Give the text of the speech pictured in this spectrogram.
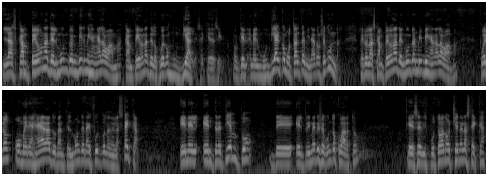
Las campeonas del mundo en Birmingham, Alabama, campeonas de los Juegos Mundiales, hay que decir, porque en el Mundial como tal terminaron segundas, pero las campeonas del mundo en Birmingham, Alabama, fueron homenajeadas durante el Monday Night Football en el Azteca. En el entretiempo del primero y segundo cuarto, que se disputó anoche en el Azteca,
